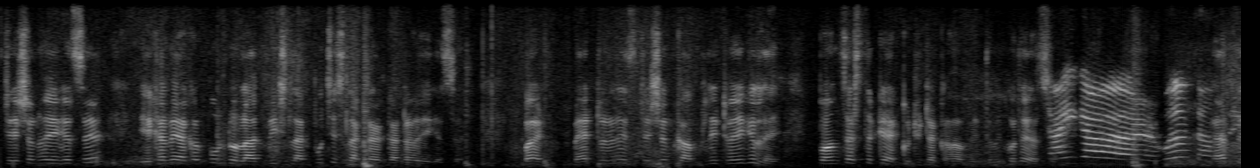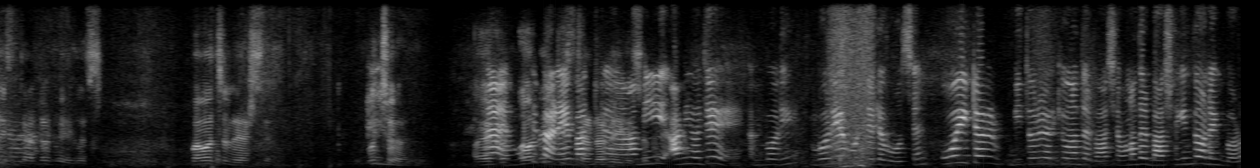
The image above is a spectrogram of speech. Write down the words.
station হয়ে গেছে। এখানে এখন পনেরো লাখ বিশ লাখ পঁচিশ লাখ টাকা কাটা হয়ে গেছে। But metro rail station complete হয়ে গেলে পঞ্চাশ থেকে এক কোটি টাকা হবে। তুমি কোথায় আছো? এত স্ট্যান্ডার্ড হয়ে গেছে। বাবা চলে আসছে। বুঝছ? হ্যাঁ হতে পারে বাট আমি আমি ওই যে আমি বলি বলিউড যেটা বলছেন ওইটার ভিতরে আর কি ওনাদের বাসা ওনাদের বাসা কিন্তু অনেক বড়।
